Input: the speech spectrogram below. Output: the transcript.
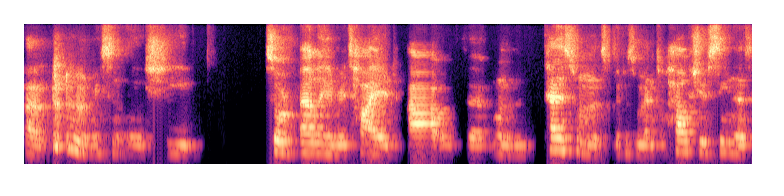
um, recently she sort of early retired out of the tennis tournaments because of mental health. She was seen as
